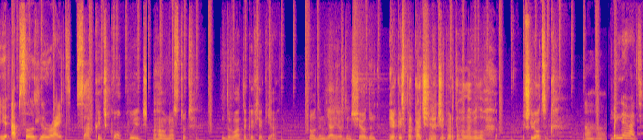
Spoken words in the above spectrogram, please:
You absolutely right. Сакич Кокович. Ага, у нас тут два таких, як я. Ну, один я і один ще один. Якийсь прокачаний четвертого левелу. Шльоцик. Ага. Блять,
